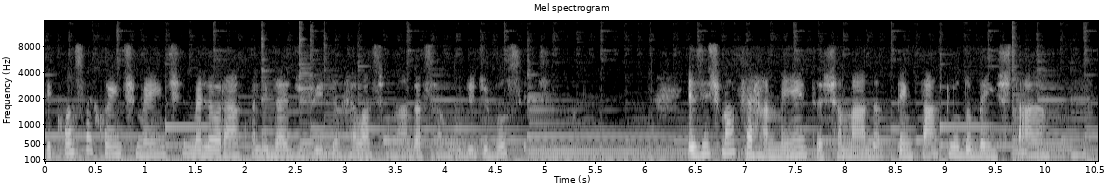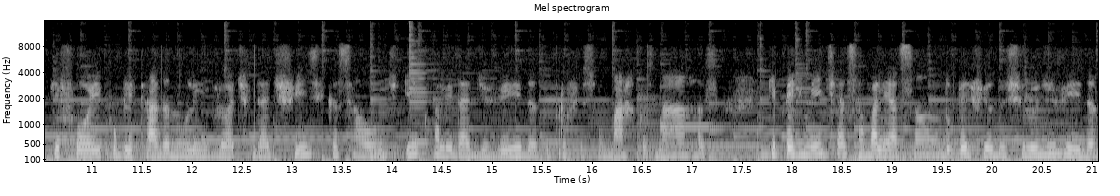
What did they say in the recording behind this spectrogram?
e, consequentemente, melhorar a qualidade de vida relacionada à saúde de vocês. Existe uma ferramenta chamada Tentáculo do Bem-Estar, que foi publicada no livro Atividade Física, Saúde e Qualidade de Vida, do professor Marcos Narras, que permite essa avaliação do perfil do estilo de vida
